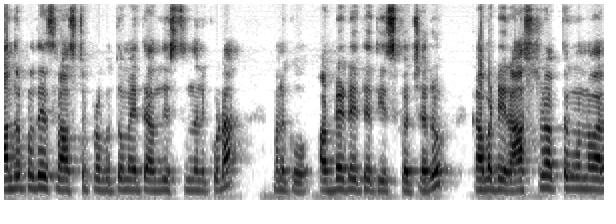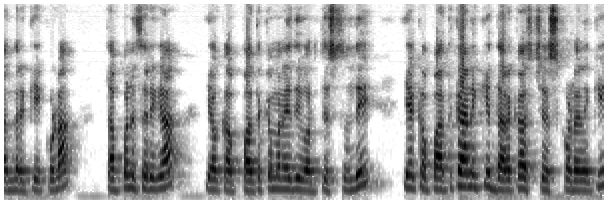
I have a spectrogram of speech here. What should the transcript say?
ఆంధ్రప్రదేశ్ రాష్ట్ర ప్రభుత్వం అయితే అందిస్తుందని కూడా మనకు అప్డేట్ అయితే తీసుకొచ్చారు. కాబట్టి రాష్ట్ర వ్యాప్తంగా ఉన్న వారందరికీ కూడా తప్పనిసరిగా ఈ యొక్క పథకం అనేది వర్తిస్తుంది. ఈ యొక్క పథకానికి దరఖాస్తు చేసుకోవడానికి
